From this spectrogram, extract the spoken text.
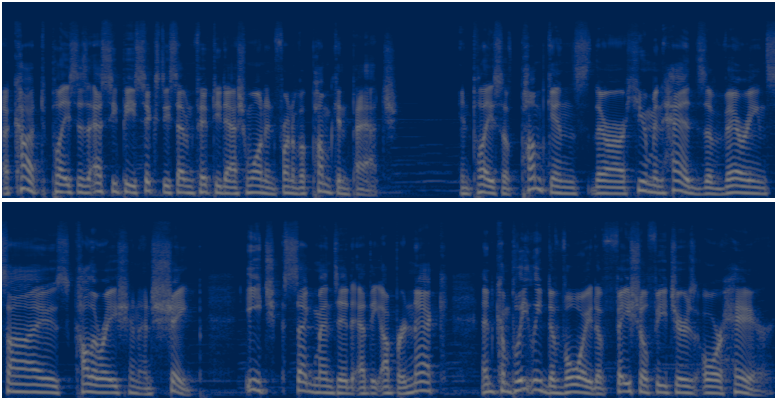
A cut places SCP 6750 1 in front of a pumpkin patch. In place of pumpkins, there are human heads of varying size, coloration, and shape, each segmented at the upper neck and completely devoid of facial features or hair.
